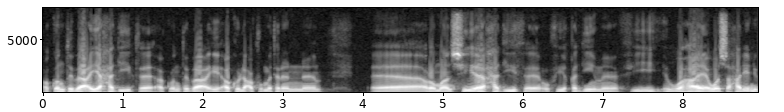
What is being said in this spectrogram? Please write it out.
اكو انطباعيه حديثة اكو انطباعيه اكو عفوا مثلا آه، رومانسية حديثة وفي قديمة في هو هاي وسع حاليا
